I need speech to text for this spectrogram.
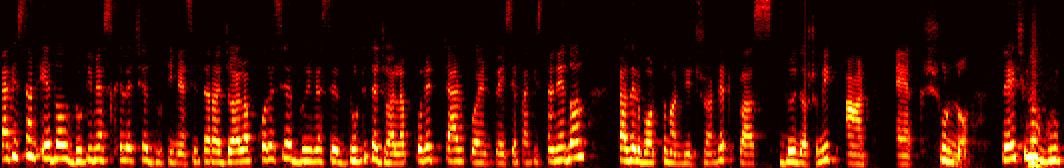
পাকিস্তান, এ দল দুটি ম্যাচ খেলেছে, দুটি ম্যাচই তারা জয়লাভ করেছে, দুই ম্যাচের দুটিতে জয়লাভ করে চার পয়েন্ট পেয়েছে পাকিস্তান, এ দল। তাদের বর্তমান নেট রান রেট প্লাস দুই দশমিক আট এক শূন্য। তো এই ছিল গ্রুপ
